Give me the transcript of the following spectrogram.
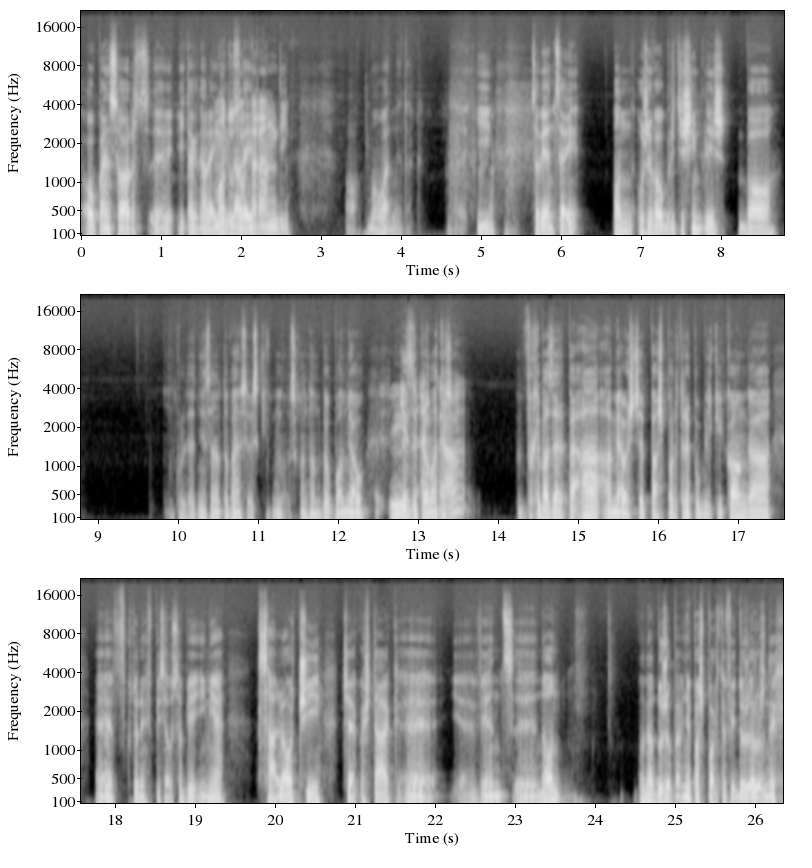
open source yy, i tak dalej. Modus tak dalej. operandi. O, no ładnie tak. I co więcej, on używał British English, bo kurde, nie zanotowałem sobie skąd on był, bo on miał nie z RPA? Chyba z RPA, a miał jeszcze paszport Republiki Konga, e, w którym wpisał sobie imię Saloci, czy jakoś tak, więc e, no on, on miał dużo pewnie paszportów i dużo różnych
